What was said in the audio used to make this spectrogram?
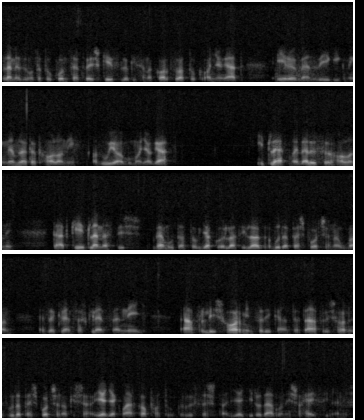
lemezmutató koncertre is készülök, hiszen a karcolatok anyagát élőben végig még nem lehetett hallani, az új album anyagát itt lehet majd először hallani, tehát két lemezt is bemutatok gyakorlatilag a Budapest Sportcsarnokban 1994 április 30-án, tehát április 30 Budapest Sportcsarnok, és a jegyek már kaphatók az összes nagy jegyirodában és a helyszínen is.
